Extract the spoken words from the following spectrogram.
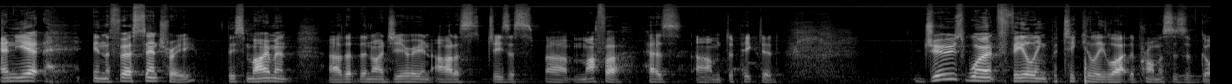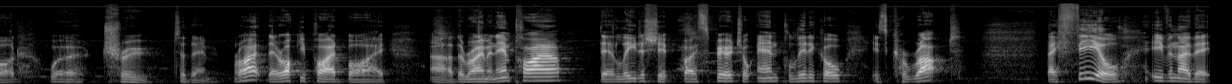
And yet, in the first century, this moment uh, that the Nigerian artist Jesus uh, Mafa has um, depicted. Jews weren't feeling particularly like the promises of God were true to them, right? They're occupied by uh, the Roman Empire. Their leadership, both spiritual and political, is corrupt. They feel, even though they're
